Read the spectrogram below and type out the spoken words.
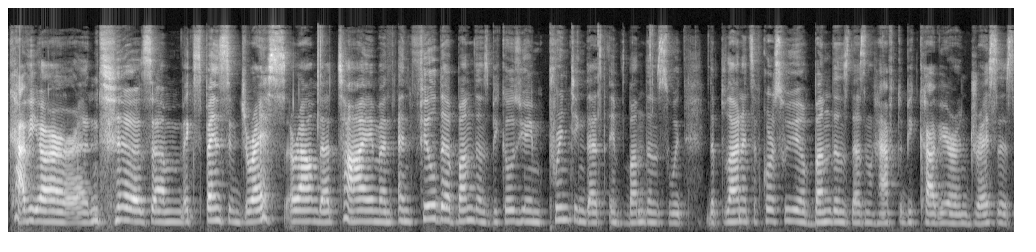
caviar and uh, some expensive dress around that time and, and feel the abundance because you're imprinting that abundance with the planets. Of course, for you, abundance doesn't have to be caviar and dresses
